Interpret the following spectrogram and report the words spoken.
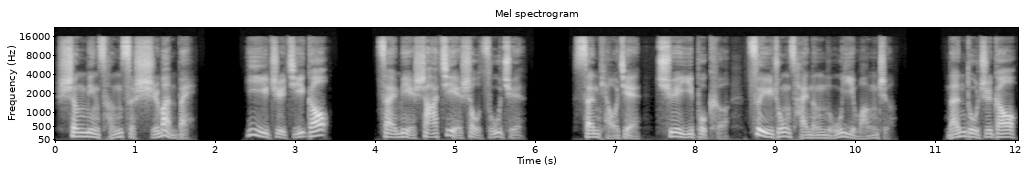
生命层次十万倍，意志极高，再灭杀界兽族群，三条件缺一不可，最终才能奴役王者。难度之高，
